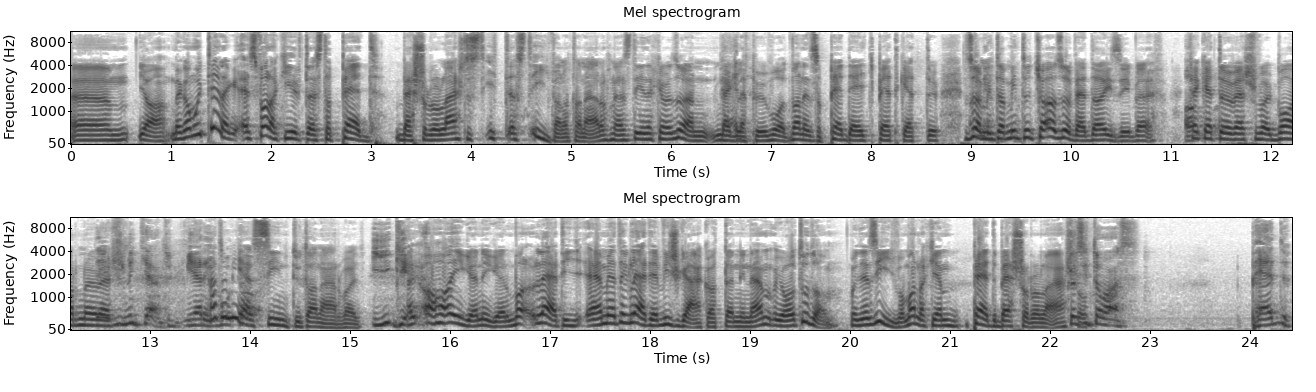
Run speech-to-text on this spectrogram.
Um, ja, meg amúgy tényleg, ez valaki írta ezt a PED besorolást, ezt, itt, ezt így van a tanároknál, ez nekem ez olyan meglepő volt. Van ez a PED 1, PED 2, ez olyan, mint, a, mint hogyha az öved a izébe, A- feketeöves vagy barnaöves. Mit jelent, hogy milyen Hát, hogy milyen szintű tanár vagy? Igen. Hát, Aha, igen, igen. Lehet így, elméletileg lehet ilyen vizsgákat tenni, nem? Jól tudom? Hogy ez így van. Vannak ilyen PED besorolások. Köszi, Tomasz. Ped?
